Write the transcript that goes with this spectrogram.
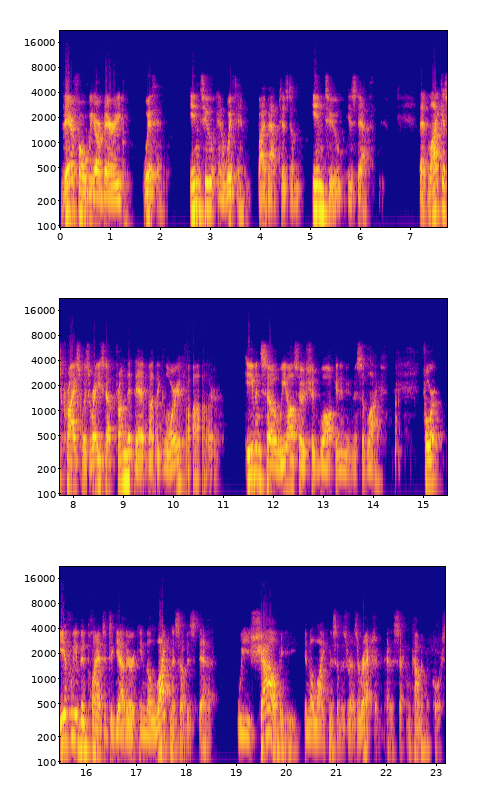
Therefore, we are buried with him, into and with him by baptism into his death. That like as Christ was raised up from the dead by the glory of Father, even so we also should walk in a newness of life. For if we have been planted together in the likeness of his death, we shall be in the likeness of his resurrection at his second coming, of course.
